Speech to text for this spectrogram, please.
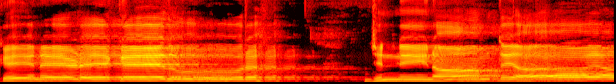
ਕੇ ਨੇੜੇ, ਕੇ ਦੂਰ। ਜਿਨੀ ਨਾਮ ਧਿਆਇਆ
